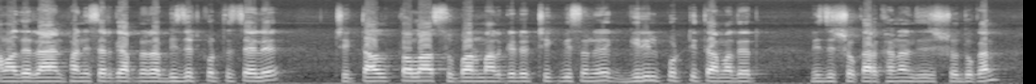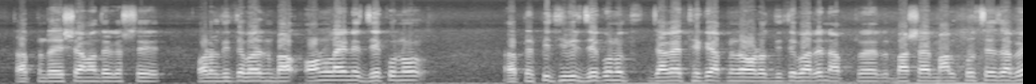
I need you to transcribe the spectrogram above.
আমাদের রায়ান ফার্নিচারকে আপনারা ভিজিট করতে চাইলে ঠিক তালতলা সুপার মার্কেটের ঠিক পিছনে গ্রিল পট্টিতে আমাদের নিজস্ব কারখানা, নিজস্ব দোকান। তো আপনারা এসে আমাদের কাছে অর্ডার দিতে পারেন বা অনলাইনে যে কোনো আপনার পৃথিবীর যে কোনো জায়গায় থেকে আপনারা অর্ডার দিতে পারেন, আপনার বাসায় মাল পৌঁছে যাবে।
